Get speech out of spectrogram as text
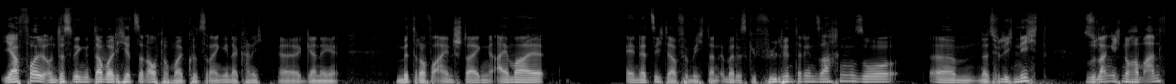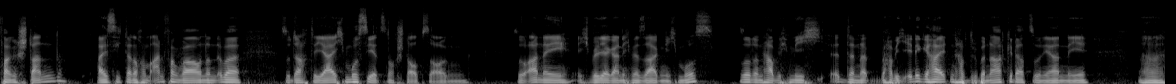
ja, voll. Und deswegen, da wollte ich jetzt dann auch noch mal kurz reingehen. Da kann ich äh, gerne mit drauf einsteigen. Einmal ändert sich da für mich dann immer das Gefühl hinter den Sachen. So ähm, natürlich nicht, solange ich noch am Anfang stand, als ich dann noch am Anfang war und dann immer so dachte, ja, ich muss jetzt noch Staubsaugen. So, ah nee, ich will ja gar nicht mehr sagen, ich muss. So, dann habe ich mich, dann habe hab ich innegehalten, habe drüber nachgedacht, so, ja, nee, äh,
